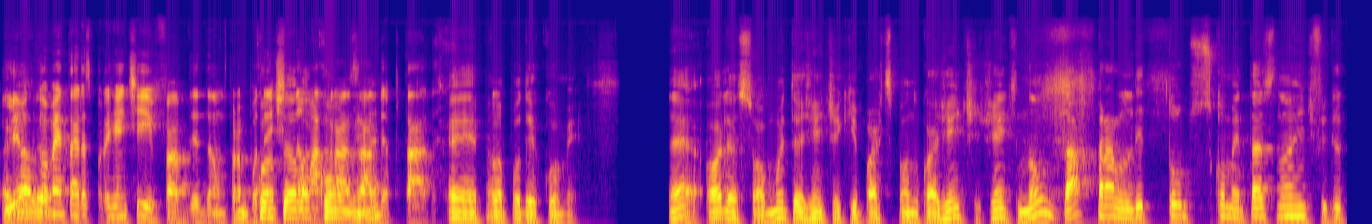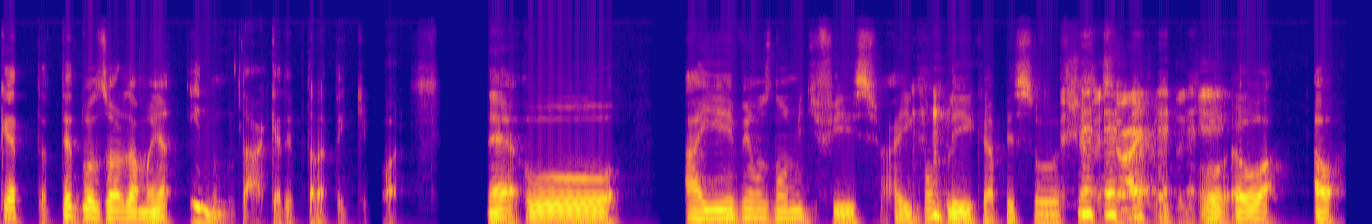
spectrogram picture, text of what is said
A Lê os comentários pra gente aí, Fábio Dedão, pra poder Enquanto te dar ela uma come, atrasada, né? deputada. É, pra ela poder comer. Né? Olha só, muita gente aqui participando com a gente. Gente, não dá pra ler todos os comentários, senão a gente fica quieto até duas horas da manhã e não dá, que a deputada tem que ir embora. Né? O... Aí vem uns nomes difíceis, aí complica a pessoa. Deixa eu ver se eu ajudo aqui. O, o, a,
